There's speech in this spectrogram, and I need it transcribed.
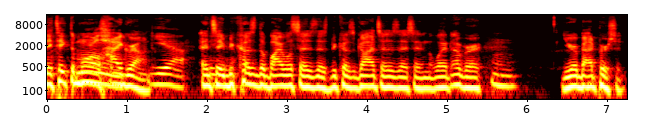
they take the moral mm. high ground Yeah. and say because the bible says this because god says this and whatever mm-hmm. you're a bad person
